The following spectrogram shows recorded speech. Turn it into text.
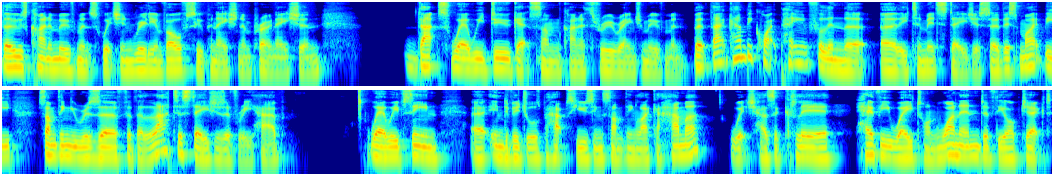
those kind of movements which in really involve supination and pronation, that's where we do get some kind of through range movement. But that can be quite painful in the early to mid stages. So this might be something you reserve for the latter stages of rehab, where we've seen uh, individuals perhaps using something like a hammer, which has a clear heavy weight on one end of the object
